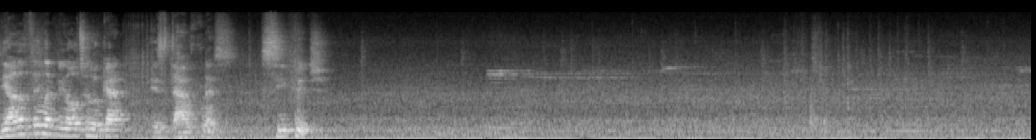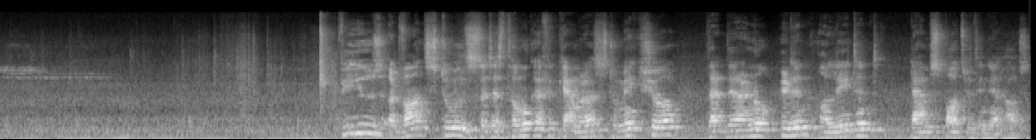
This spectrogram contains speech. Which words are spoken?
the other thing that we also look at is dampness, seepage. We use advanced tools such as thermographic cameras to make sure that there are no hidden or latent damp spots within your house.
